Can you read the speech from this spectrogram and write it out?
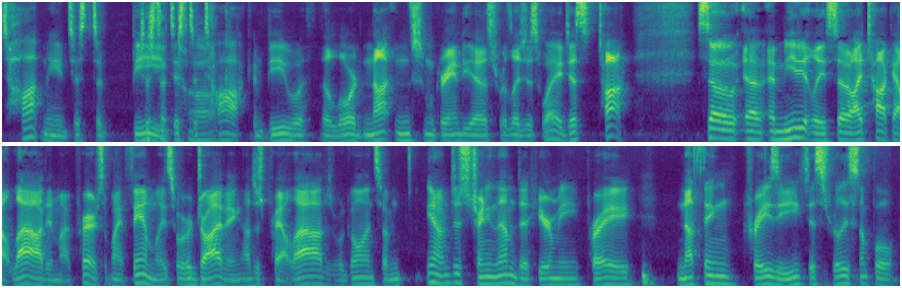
taught me just to be, Just just, to to, talk. talk. and be with the Lord, not in some grandiose religious way, just talk. So uh, immediately, so I talk out loud in my prayers with my family. So we're driving, I'll just pray out loud as we're going. So I'm, you know, I'm just training them to hear me pray. Nothing crazy, just really simple.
